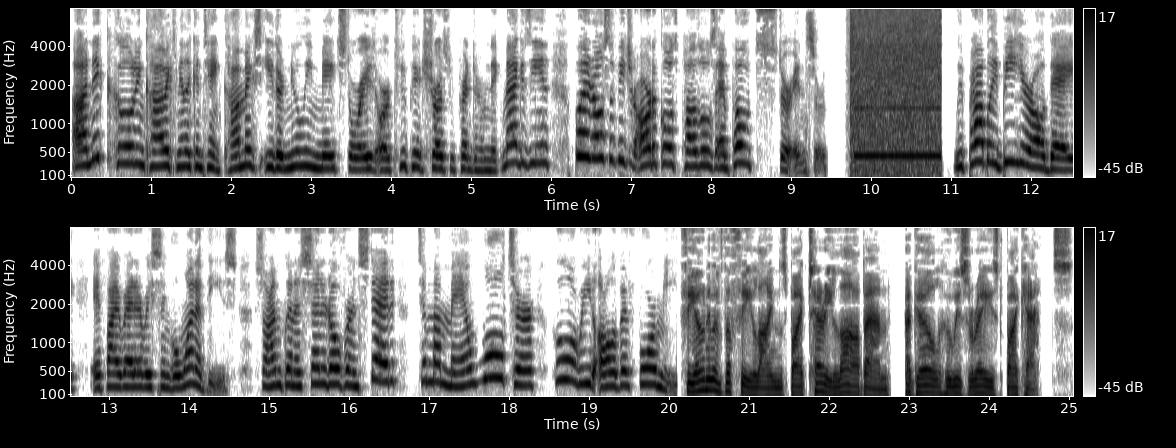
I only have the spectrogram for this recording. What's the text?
Uh, Nickelodeon Comics mainly contained comics, either newly made stories or two-page shorts reprinted from Nick Magazine, but it also featured articles, puzzles, and poster inserts. We'd probably be here all day if I read every single one of these. So I'm going to send it over instead to my man Walter, who will read all of it for me. Fiona of the Felines by Terry LaBan, a girl who is raised by cats.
